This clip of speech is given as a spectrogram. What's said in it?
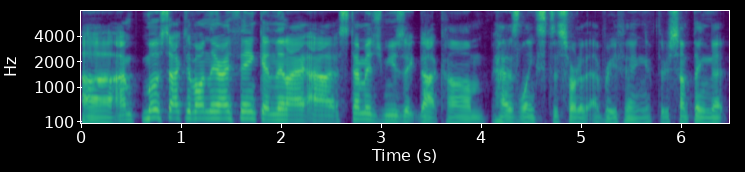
uh, I'm most active on there, I think. And then I uh, StemageMusic.com has links to sort of everything. If there's something that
